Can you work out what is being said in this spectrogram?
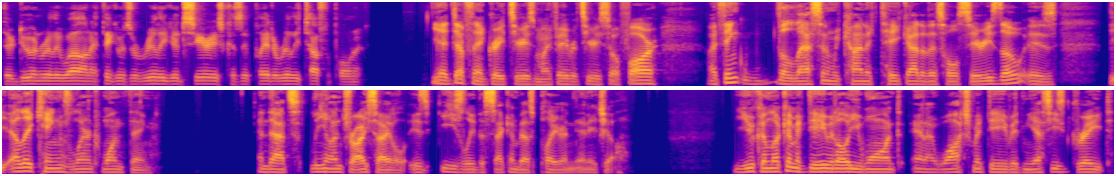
they're doing really well, and I think it was a really good series because they played a really tough opponent. Yeah, definitely a great series. My favorite series so far. I think the lesson we kind of take out of this whole series, though, is the LA Kings learned one thing, and that's Leon Draisaitl is easily the second best player in the NHL. You can look at McDavid all you want, and I watch McDavid, and yes, he's great,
